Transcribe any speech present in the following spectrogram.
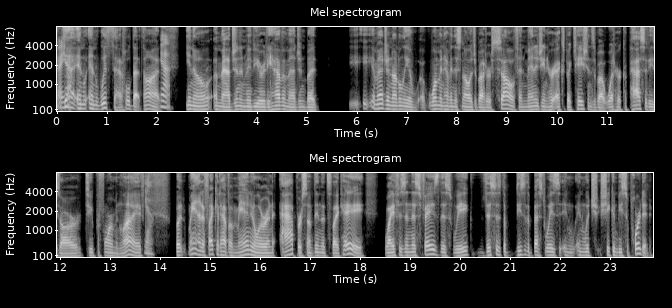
right? Yeah, and and with that, hold that thought. Yeah. You know, imagine, and maybe you already have imagined, but imagine not only a, a woman having this knowledge about herself and managing her expectations about what her capacities are to perform in life. Yeah. But man, if I could have a manual or an app or something that's like, hey, wife is in this phase this week. This is the these are the best ways in in which she can be supported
